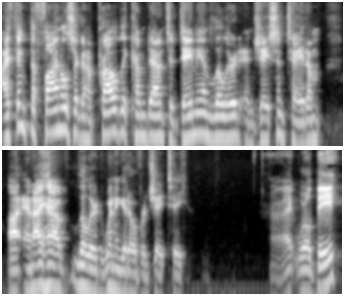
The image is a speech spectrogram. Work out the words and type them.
I think the finals are going to probably come down to Damian Lillard and Jayson Tatum, uh, and I have Lillard winning it over JT. All right, World B.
